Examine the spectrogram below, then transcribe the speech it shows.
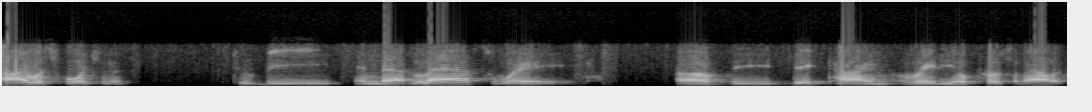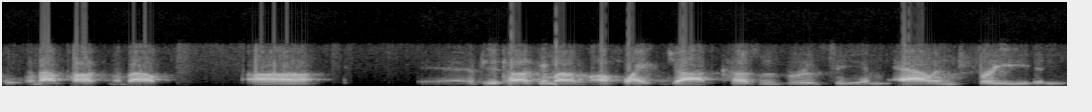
I was fortunate to be in that last wave of the big time radio personalities. And I'm talking about, uh, if you're talking about a white jock, Cousin Brucey and Alan Freed and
